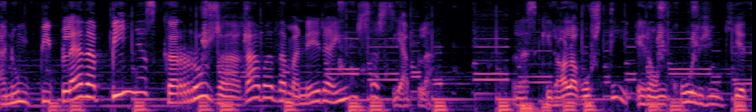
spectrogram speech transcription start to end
en un pi ple de pinyes que rosegava de manera insaciable. L'esquirol Agustí era un cul inquiet.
